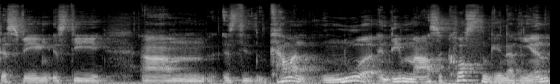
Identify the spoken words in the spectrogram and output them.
Deswegen ist die, ähm, ist die, kann man nur in dem Maße Kosten generieren,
